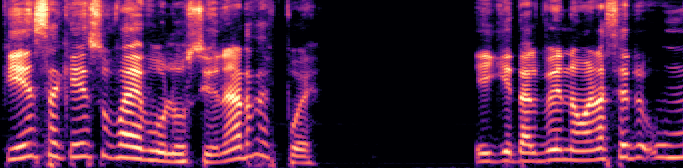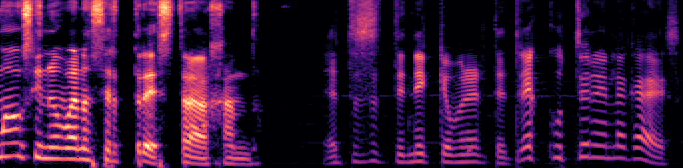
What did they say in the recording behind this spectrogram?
piensa que eso va a evolucionar después. Y que tal vez no van a ser un mouse, sino van a ser tres trabajando. Entonces tenés que ponerte tres cuestiones en la cabeza.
